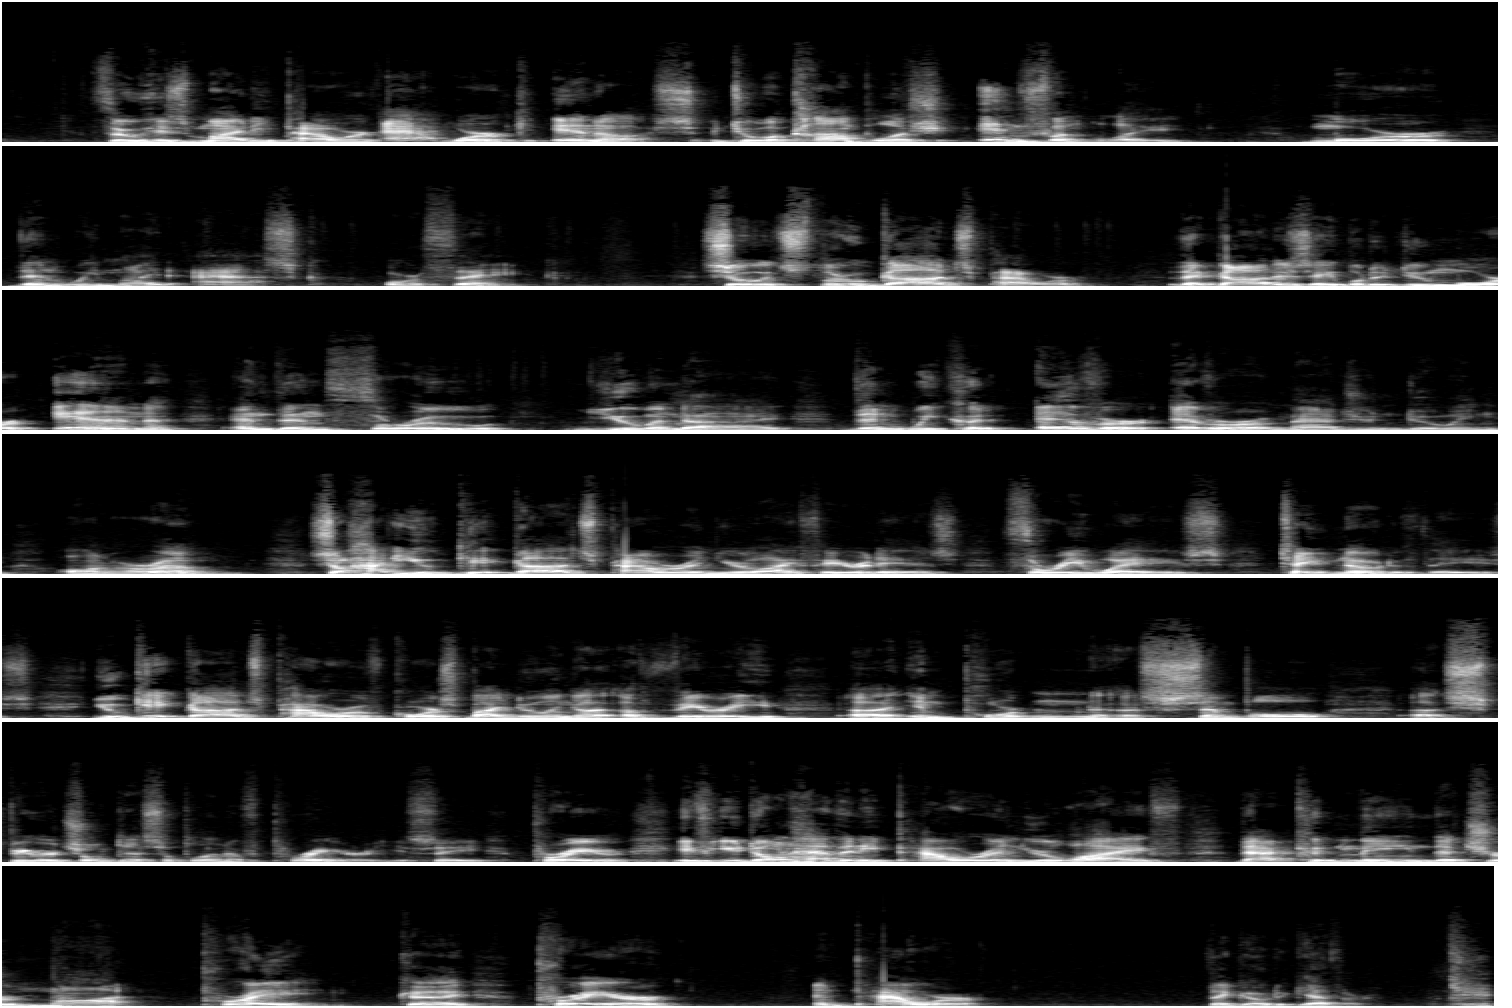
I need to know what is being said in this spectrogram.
through his mighty power at work in us to accomplish infinitely more than we might ask or think. So it's through God's power that God is able to do more in and then through you and I than we could ever, ever imagine doing on our own. So, how do you get God's power in your life? Here it is three ways. Take note of these. You get God's power, of course, by doing a, a very uh, important, uh, simple, uh, spiritual discipline of prayer. You see, prayer. If you don't have any power in your life, that could mean that you're not praying. Okay? Prayer and power, they go together.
